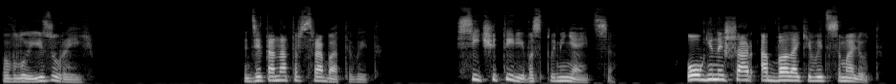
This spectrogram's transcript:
в Луизу Рей. Детонатор срабатывает. Си-4 воспламеняется. Огненный шар обволакивает самолет.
